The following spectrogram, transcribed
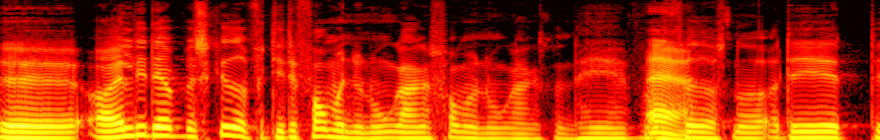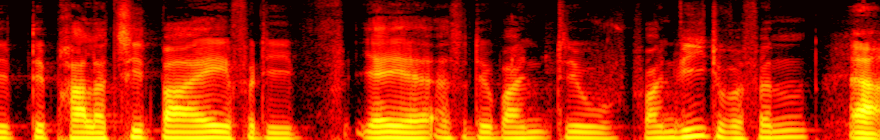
Øh, og alle de der beskeder, fordi det får man jo nogle gange, så får man nogle gange sådan, hey, hvor Ja, fed og sådan noget, og det, det, det praller tit bare af, fordi, ja ja, altså det er jo bare en, det er jo bare en video, hvad fanden. ja.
